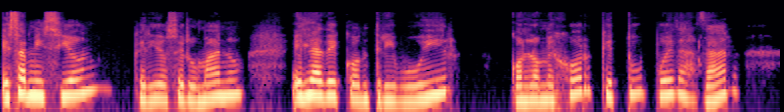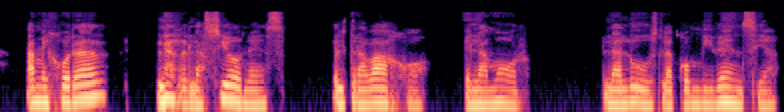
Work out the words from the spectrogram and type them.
Esa misión, querido ser humano, es la de contribuir con lo mejor que tú puedas dar a mejorar las relaciones, el trabajo, el amor, la luz, la convivencia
